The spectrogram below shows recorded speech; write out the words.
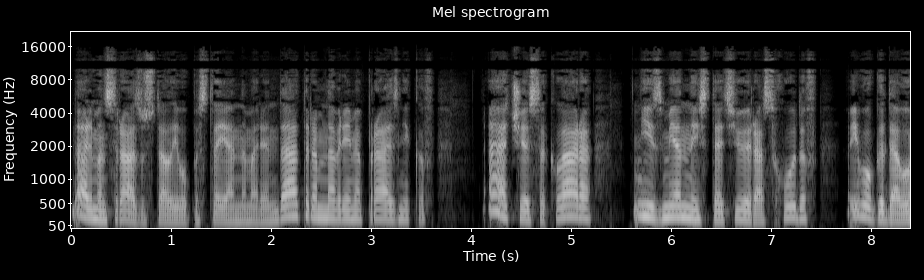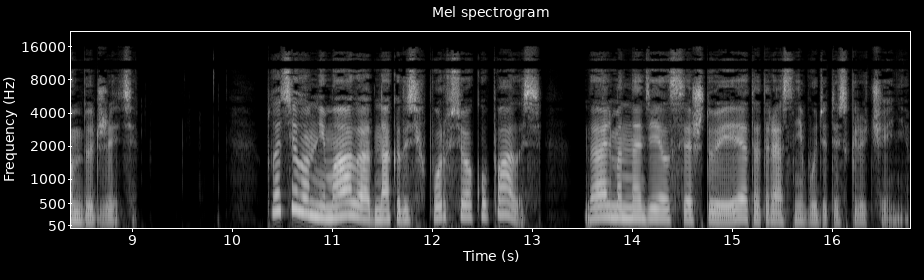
Дальман сразу стал его постоянным арендатором на время праздников, а Чеса Клара — неизменной статьей расходов в его годовом бюджете. Платил он немало, однако до сих пор все окупалось. Дальман надеялся, что и этот раз не будет исключением.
